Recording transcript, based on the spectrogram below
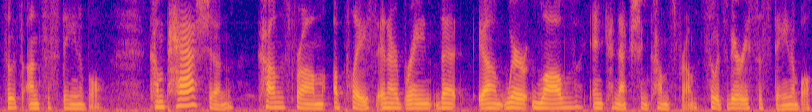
So, it's unsustainable. Compassion comes from a place in our brain that um, where love and connection comes from. So it's very sustainable.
